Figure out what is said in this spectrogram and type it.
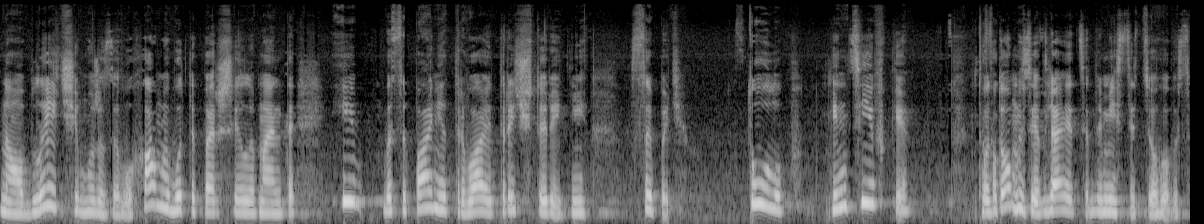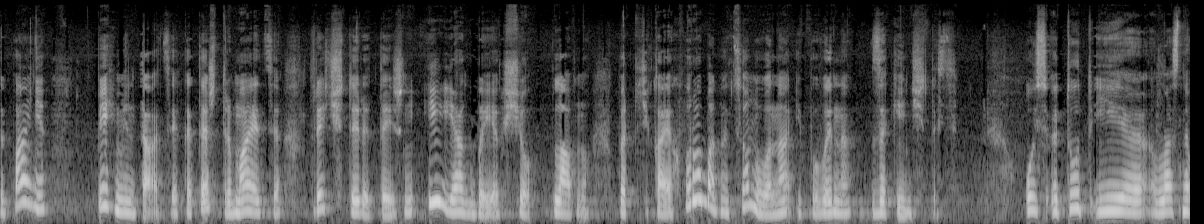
на обличчі, може за вухами бути перші елементи. І висипання триває 3-4 дні. Сипить тулуб, кінцівки. То Потім з'являється на місці цього висипання пігментація, яка теж тримається 3-4 тижні. І якби якщо плавно перетікає хвороба, на цьому вона і повинна закінчитись. Ось тут і власне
